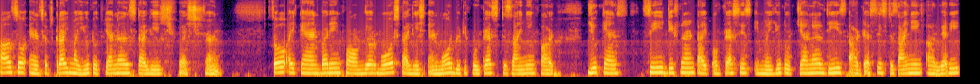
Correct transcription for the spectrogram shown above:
Also, and subscribe my YouTube channel Stylish Fashion. So I can bring from your more stylish and more beautiful dress designing for you can see different type of dresses in my YouTube channel. These are dresses designing are very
